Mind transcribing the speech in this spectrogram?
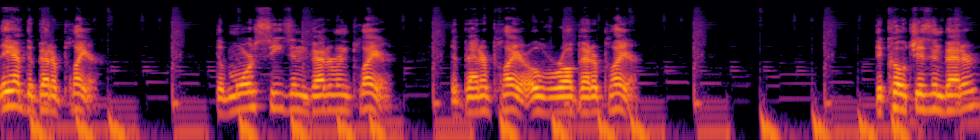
they have the better player, the more seasoned veteran player, the better player, overall better player. The coach isn't better.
